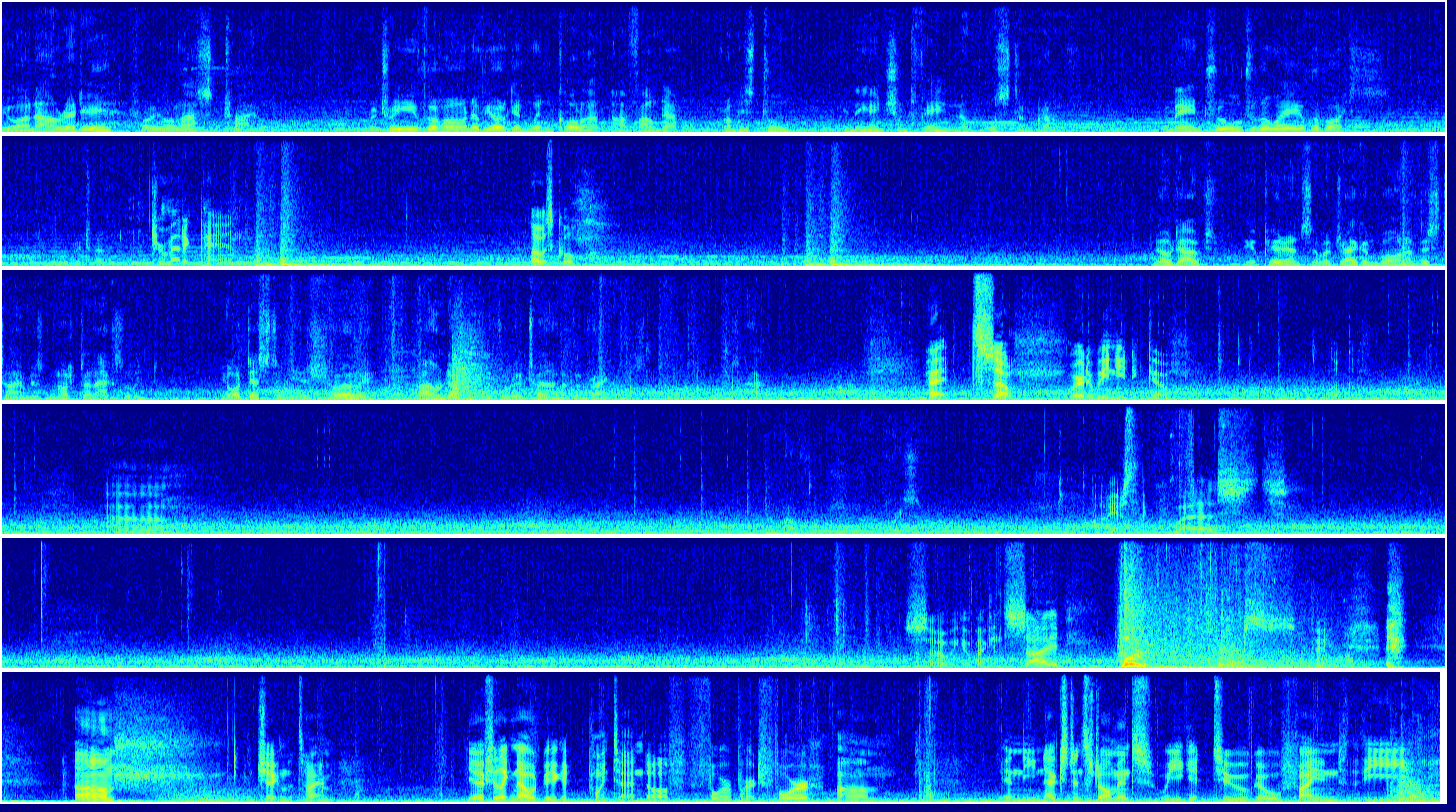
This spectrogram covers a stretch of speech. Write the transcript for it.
You are now ready for your last trial. Retrieve the horn of Jurgen Windcaller, our founder, from his tomb in the ancient fane of Ustengrav. Remain true to the way of the voice. Will return. Dramatic pan. That was cool. No doubt, the appearance of a dragonborn of this time is not an accident. Your destiny is surely bound up with the return of the dragons. Alright, so, where do we need to go? Local. Um, Love. Voice. I quest. So we go back inside. Oops. Okay. um, checking the time. Yeah, I feel like now would be a good point to end off for part four. Um, in the next installment, we get to go find the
